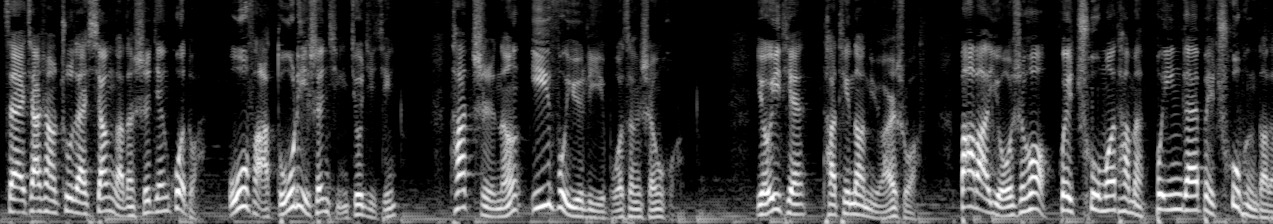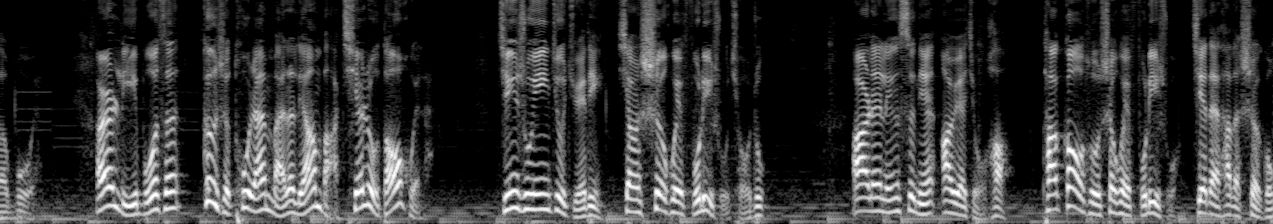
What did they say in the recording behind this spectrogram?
再加上住在香港的时间过短，无法独立申请救济金，她只能依附于李伯森生活。有一天，她听到女儿说：“爸爸有时候会触摸他们不应该被触碰到的部位。”而李伯森更是突然买了两把切肉刀回来，金淑英就决定向社会福利署求助。二零零四年二月九号，他告诉社会福利署接待他的社工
